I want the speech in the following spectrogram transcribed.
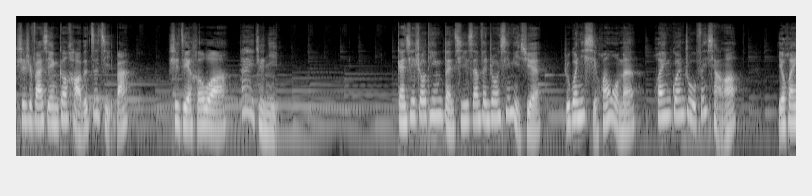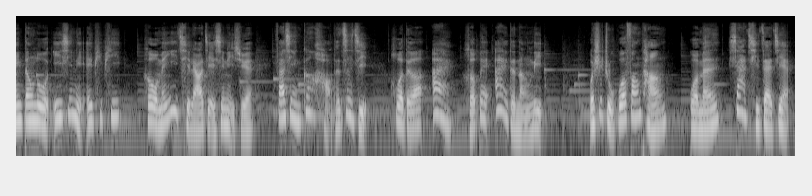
试试发现更好的自己吧。世界和我爱着你。感谢收听本期三分钟心理学。如果你喜欢我们，欢迎关注分享哦，也欢迎登录一心理 APP 和我们一起了解心理学，发现更好的自己，获得爱和被爱的能力。我是主播方糖，我们下期再见。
